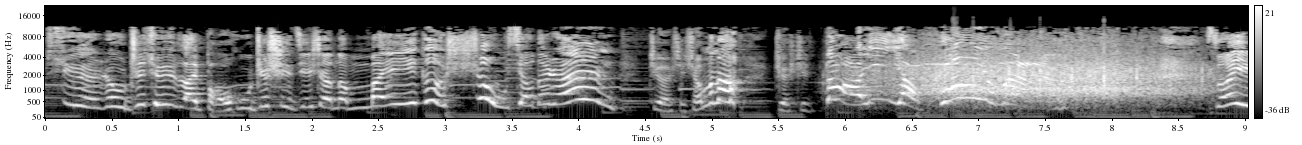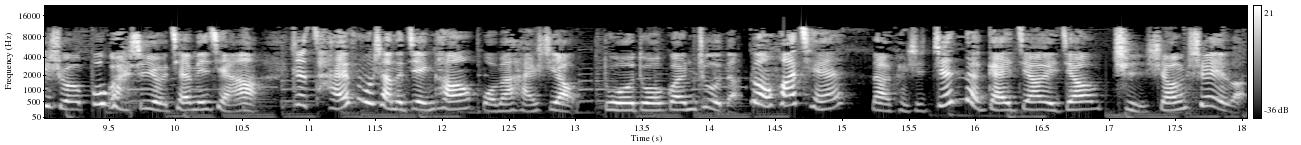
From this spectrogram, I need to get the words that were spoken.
血肉之躯来保护这世界上的每一个瘦小的人，这是什么呢？这是大义呀，朋友们！所以说，不管是有钱没钱啊，这财富上的健康，我们还是要多多关注的。乱花钱，那可是真的该交一交智商税了。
